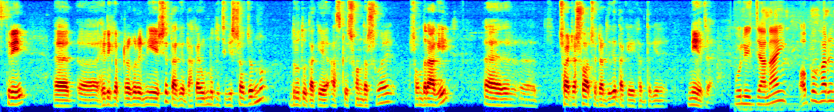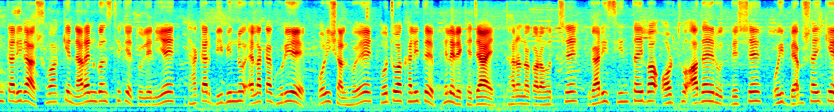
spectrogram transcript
স্ত্রী হেলিকপ্টার করে নিয়ে এসে তাকে ঢাকায় উন্নত চিকিৎসার জন্য দ্রুত তাকে আজকে সন্ধ্যার সময়, সন্ধ্যার আগেই ছয়টা সোয়া ছয়টার দিকে তাকে এখান থেকে নিয়ে যায়। পুলিশ জানায়, অপহরণকারীরা সোহাগকে নারায়ণগঞ্জ থেকে তুলে নিয়ে ঢাকার বিভিন্ন এলাকা ঘুরিয়ে বরিশাল হয়ে পটুয়াখালীতে ফেলে রেখে যায়। ধারণা করা হচ্ছে, গাড়ি ছিনতাই বা অর্থ আদায়ের উদ্দেশ্যে ওই ব্যবসায়ীকে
